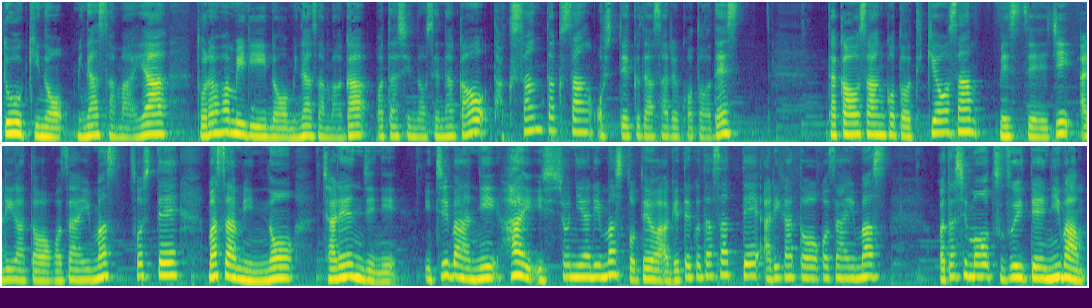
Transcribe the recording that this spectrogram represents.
同期の皆様やトラファミリーの皆様が私の背中をたくさんたくさん押してくださることです。高尾さんことティキオさんメッセージありがとうございます。そしてまさみんのチャレンジに1番に「はい一緒にやります」と手を挙げてくださってありがとうございます。私も続いて2番。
